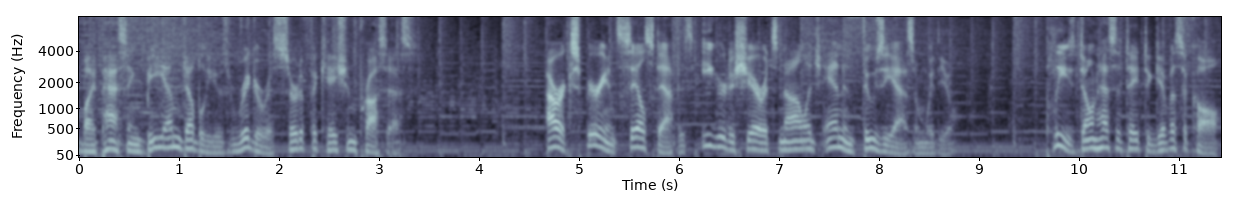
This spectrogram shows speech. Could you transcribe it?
by passing BMW's rigorous certification process. Our experienced sales staff is eager to share its knowledge and enthusiasm with you. Please don't hesitate to give us a call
